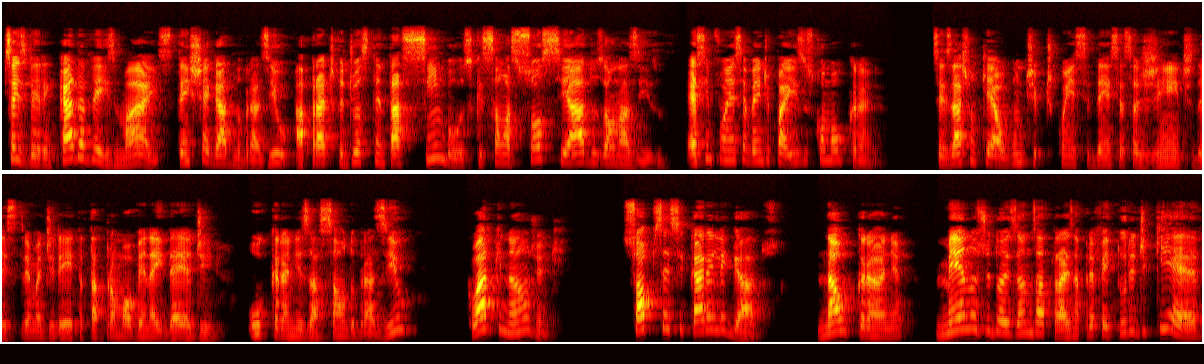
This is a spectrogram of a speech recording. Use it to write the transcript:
vocês verem, cada vez mais tem chegado no Brasil a prática de ostentar símbolos que são associados ao nazismo. Essa influência vem de países como a Ucrânia. Vocês acham que é algum tipo de coincidência essa gente da extrema-direita está promovendo a ideia de ucranização do Brasil? Claro que não, gente. Só para vocês ficarem ligados, na Ucrânia, menos de dois anos atrás, na prefeitura de Kiev,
